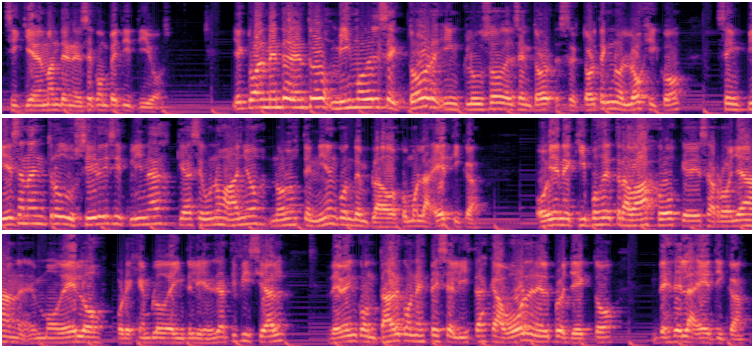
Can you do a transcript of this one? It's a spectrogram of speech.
si quieren mantenerse competitivos. Y actualmente dentro mismo del sector, incluso del sector, sector tecnológico, se empiezan a introducir disciplinas que hace unos años no los tenían contemplados, como la ética. Hoy en equipos de trabajo que desarrollan eh, modelos, por ejemplo, de inteligencia artificial, deben contar con especialistas que aborden el proyecto desde la ética.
